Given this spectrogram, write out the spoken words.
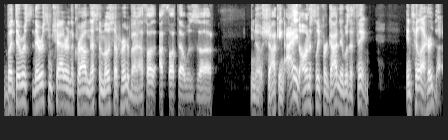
but there was there was some chatter in the crowd, and that's the most I've heard about it. I thought I thought that was uh, you know, shocking. I had honestly forgotten it was a thing until I heard that.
